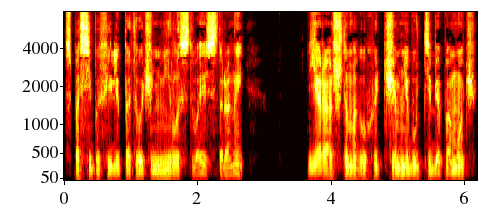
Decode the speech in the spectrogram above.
«Спасибо, Филипп, это очень мило с твоей стороны. Я рад, что могу хоть чем-нибудь тебе помочь.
